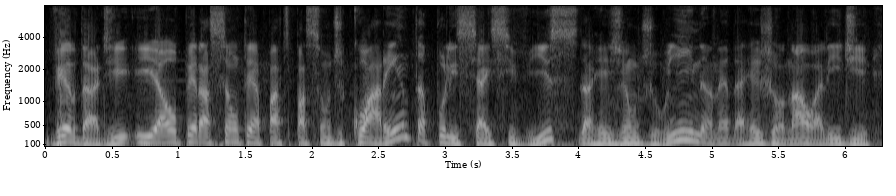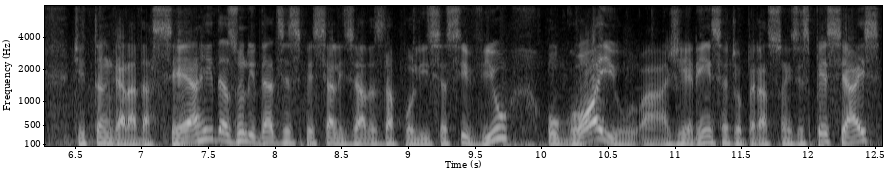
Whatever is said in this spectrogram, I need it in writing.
Verdade. E a operação tem a participação de 40 policiais civis da região de Juína, né, da regional ali de, de Tangará da Serra e das unidades especializadas da Polícia Civil, o GOIO, a Gerência de Operações Especiais,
